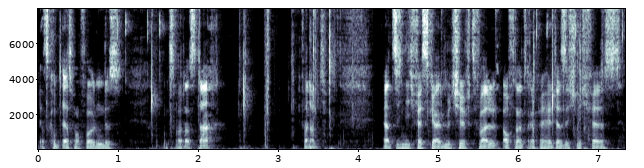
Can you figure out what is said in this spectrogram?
Jetzt kommt erstmal folgendes. Und zwar das Dach. Verdammt. Er hat sich nicht festgehalten mit Shift, weil auf einer Treppe hält er sich nicht fest.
